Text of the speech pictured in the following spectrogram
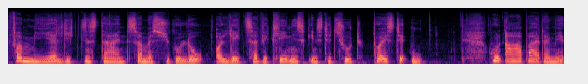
for Mia Lichtenstein, som er psykolog og lektor ved Klinisk Institut på SDU. Hun arbejder med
